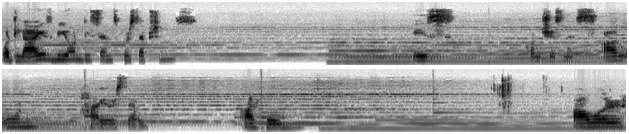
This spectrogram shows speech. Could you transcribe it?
What lies beyond these sense perceptions is consciousness, our own higher self, our home, our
